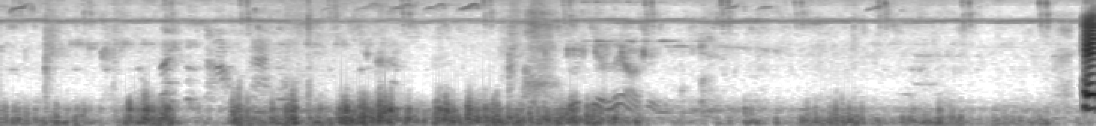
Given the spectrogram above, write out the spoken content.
เฮ็ดหยังเฮ้ย กูดำได้ไว้ก่อนก่อนกู กูดำมือละให้ เดือนหนึ่งที่บ่แล้วสิมือละให้ละ ให้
